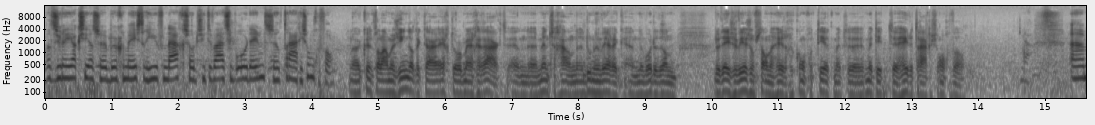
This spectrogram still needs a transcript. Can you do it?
Wat is uw reactie als eh, burgemeester hier vandaag zo de situatie beoordelen? Het is een heel tragisch ongeval. Nou, je kunt wel aan me zien dat ik daar echt door ben geraakt. En eh, mensen gaan eh, doen hun werk en worden dan door deze weersomstandigheden geconfronteerd met, met dit hele tragische ongeval. Ehm,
